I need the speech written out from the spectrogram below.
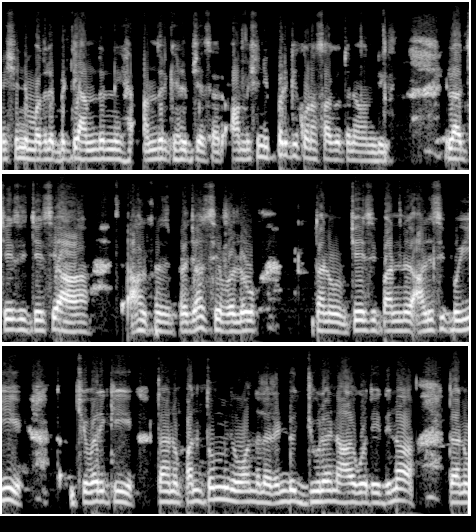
మిషన్ని మొదలుపెట్టి అందరిని అందరికి హెల్ప్ చేశారు. ఆ మిషన్ ఇప్పటికీ కొనసాగుతూనే ఉంది. ఇలా చేసి చేసి ఆ ప్రజాసేవలో తను చేసి పని అలసిపోయి చివరికి తను పంతొమ్మిది వందల రెండు జూలై నాలుగో తేదీన తను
